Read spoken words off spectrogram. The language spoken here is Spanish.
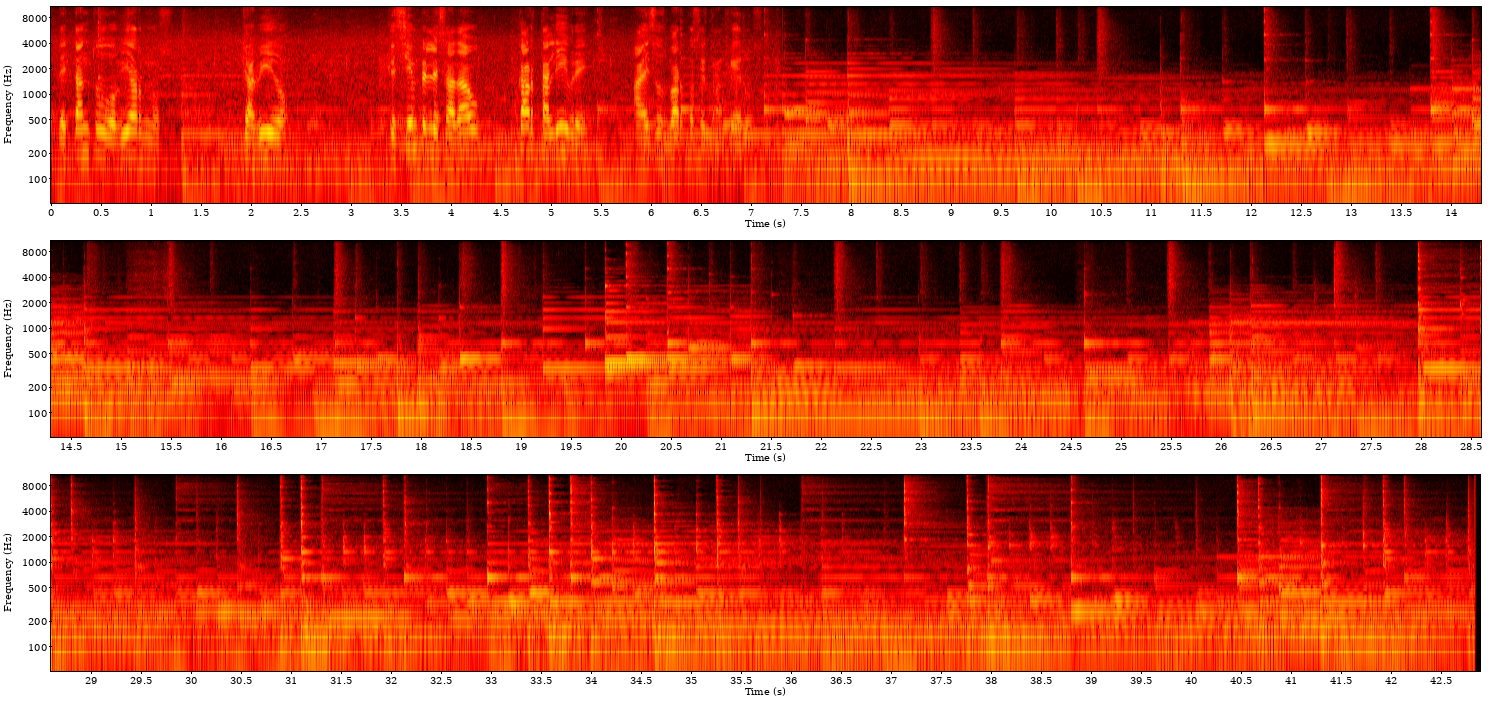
de tantos gobiernos que ha habido, que siempre les ha dado carta libre a esos barcos extranjeros.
